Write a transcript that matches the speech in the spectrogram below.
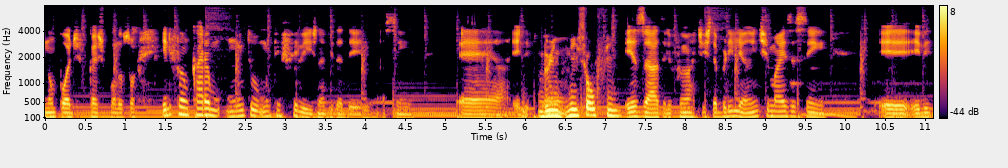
não pode ficar expondo ao sol. Ele foi um cara muito, muito infeliz na vida dele, assim. É, ele Do um- início ao fim. Exato, ele foi um artista brilhante, mas assim, e- ele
